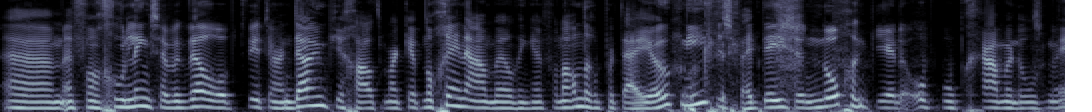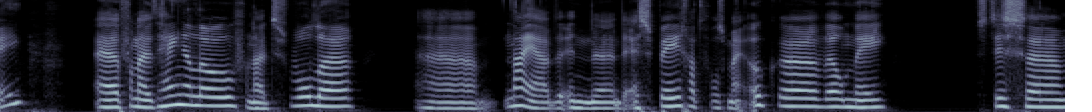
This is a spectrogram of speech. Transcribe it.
Um, en van GroenLinks heb ik wel op Twitter een duimpje gehad, maar ik heb nog geen aanmeldingen van andere partijen ook niet. Okay. Dus bij deze nog een keer de oproep: ga met ons mee. Uh, vanuit Hengelo, vanuit Zwolle. Uh, nou ja, de, de, de, SP gaat volgens mij ook wel mee. Dus het is, ehm,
